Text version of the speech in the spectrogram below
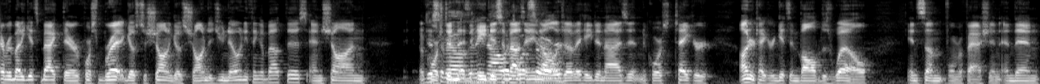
everybody gets back there, of course, Bret goes to Shawn and goes, "Shawn, did you know anything about this?" And Shawn, of course, didn't, he disavows any knowledge of it. He denies it, and of course, Taker, Undertaker gets involved as well in some form of fashion. And then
